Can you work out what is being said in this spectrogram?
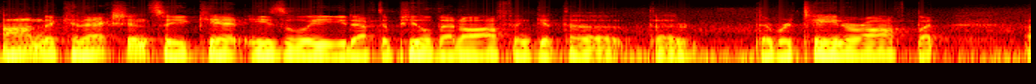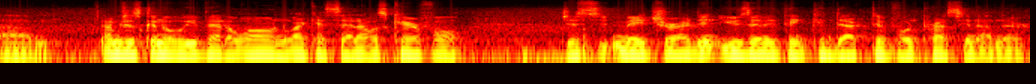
on the connection, so you can't easily. You'd have to peel that off and get the the, the retainer off. But um, I'm just going to leave that alone. Like I said, I was careful. Just made sure I didn't use anything conductive when pressing on there.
